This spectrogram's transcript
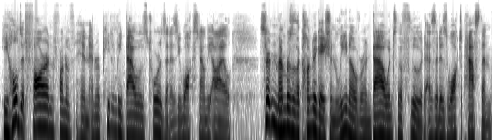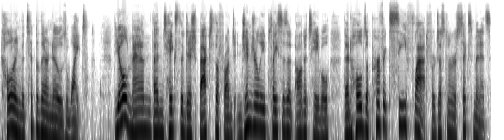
He holds it far in front of him and repeatedly bows towards it as he walks down the aisle. Certain members of the congregation lean over and bow into the fluid as it is walked past them, coloring the tip of their nose white. The old man then takes the dish back to the front, gingerly places it on a table, then holds a perfect C flat for just under six minutes,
